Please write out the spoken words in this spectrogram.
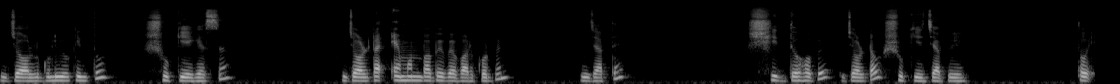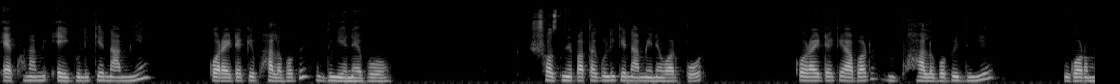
জলগুলিও কিন্তু শুকিয়ে গেছে। জলটা এমনভাবে ব্যবহার করবেন যাতে সিদ্ধ হবে, জলটাও শুকিয়ে যাবে। তো এখন আমি এইগুলিকে নামিয়ে কড়াইটাকে ভালোভাবে ধুয়ে নেব। সজনে পাতাগুলিকে নামিয়ে নেওয়ার পর কড়াইটাকে আবার ভালোভাবে ধুয়ে গরম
